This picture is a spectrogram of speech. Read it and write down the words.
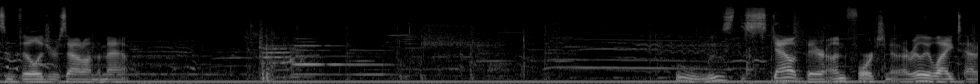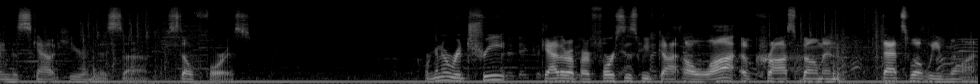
some villagers out on the map. Ooh, lose the scout there. Unfortunate. I really liked having the scout here in this uh, stealth forest. We're gonna retreat, gather up our forces. We've got a lot of crossbowmen. That's what we want.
